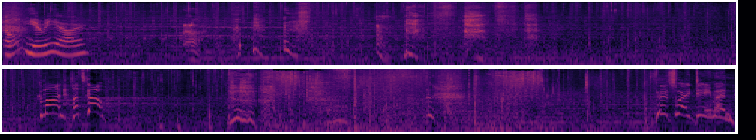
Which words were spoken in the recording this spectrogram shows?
Oh, here we are. Come This way, demon!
